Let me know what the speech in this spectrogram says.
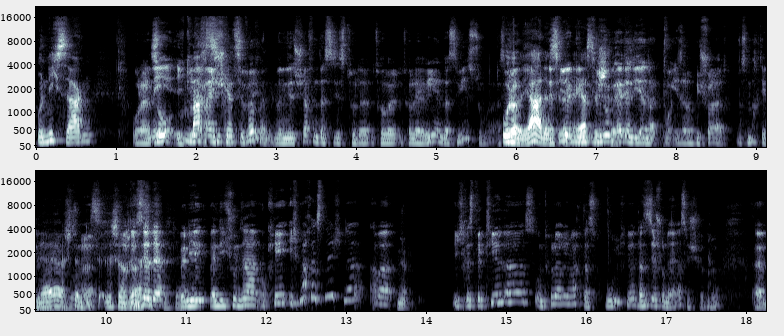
und nicht sagen, Oder nee, So ich die Schritt ganze zurück. Woche. Wenn wir es schaffen, dass sie es toler toler tolerieren, dass wir es tun. Es oder ja, das ist der erste genug Schritt. Eltern, die dann sagen, boah, ihr seid doch bescheuert. Was macht ihr denn? Ja, ja, oder stimmt. ne? Das, das ist schon Also das ist ja der, Schritt, wenn, die, wenn die schon sagen, okay, ich mache es nicht, ne, aber Ja. ich respektiere das und toleriere macht das ruhig, ne, das ist ja schon der erste Schritt. Ne? Ähm,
